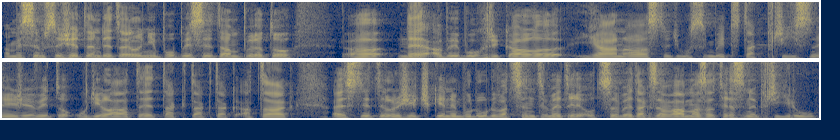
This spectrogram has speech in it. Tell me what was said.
A myslím si, že ten detailní popis je tam proto, eh, ne aby Bůh říkal, já na vás teď musím být tak přísný, že vy to uděláte tak, tak, tak a tak a jestli ty lžičky nebudou 2 cm od sebe, tak za váma za trest nepřijdu.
